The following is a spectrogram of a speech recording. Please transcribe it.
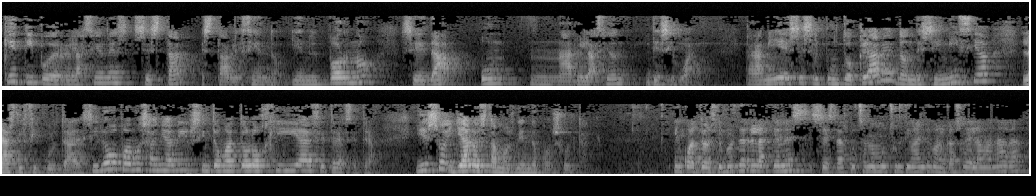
¿Qué tipo de relaciones se están estableciendo? Y en el porno se da una relación desigual. Para mí ese es el punto clave donde se inician las dificultades. Y luego podemos añadir sintomatología, etcétera, etcétera. Y eso ya lo estamos viendo en consulta. En cuanto a los tipos de relaciones, se está escuchando mucho últimamente con el caso de la manada,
